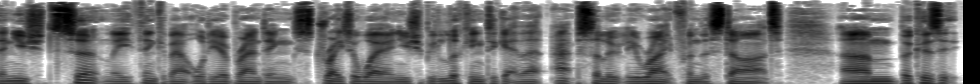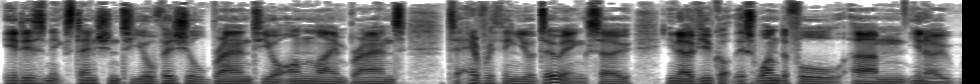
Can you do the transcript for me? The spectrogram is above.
then you should certainly think about audio branding straight away, and you should be looking to get that absolutely right from the start, um, because it, it is an extension to your visual brand, to your online brand, to everything you're doing. So, you know, if you've got this wonderful, um, you know,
